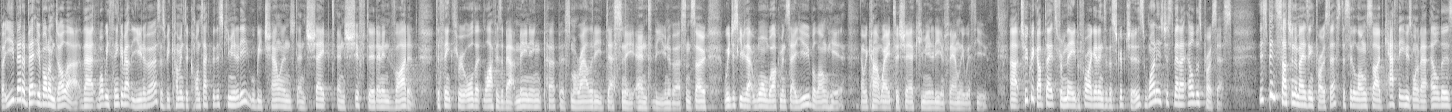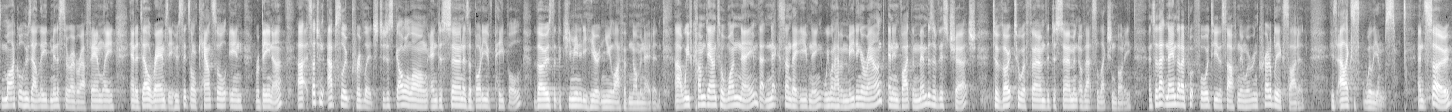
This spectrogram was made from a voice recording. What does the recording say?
But you better bet your bottom dollar that what we think about the universe as we come into contact with this community will be challenged and shaped and shifted and invited to think through all that life is about meaning, purpose, morality, destiny, and the universe. And so we just give you that warm welcome and say, You belong here, and we can't wait to share community and family with you. Uh, two quick updates from me before I get into the scriptures. One is just about our elders process. This has been such an amazing process to sit alongside Kathy, who's one of our elders, Michael, who's our lead minister over our family, and Adele Ramsey, who sits on council in Robina. Uh, it's such an absolute privilege to just go along and discern as a body of people those that the community here at New Life have nominated. Uh, we've come down to one name that next Sunday evening we want to have a meeting around and invite the members of this church to vote to affirm the discernment of that selection body. And so that name that I put forward to you this afternoon, we're incredibly excited, is Alex Williams. And so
